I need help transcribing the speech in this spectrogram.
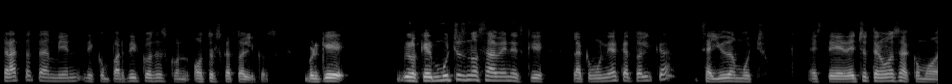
trata también de compartir cosas con otros católicos, porque lo que muchos no saben es que la comunidad católica se ayuda mucho. Este, de hecho, tenemos a como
